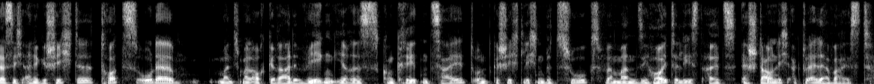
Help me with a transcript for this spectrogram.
dass sich eine Geschichte trotz oder manchmal auch gerade wegen ihres konkreten Zeit- und geschichtlichen Bezugs, wenn man sie heute liest, als erstaunlich aktuell erweist.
